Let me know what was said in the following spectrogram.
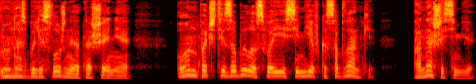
У нас были сложные отношения. Он почти забыл о своей семье в Касабланке, о нашей семье.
